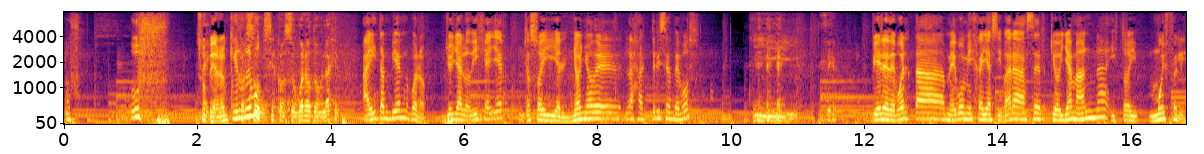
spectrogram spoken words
Uff. Uff. Supieron que reboot, su, con sus buenos doblajes. ahí también, bueno, yo ya lo dije ayer, yo soy el ñoño de las actrices de voz. Y Sí. viene de vuelta Megumi Hayashibara a hacer Kyoyama Anna y estoy muy feliz.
